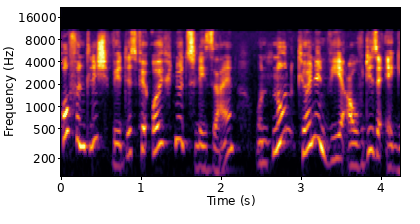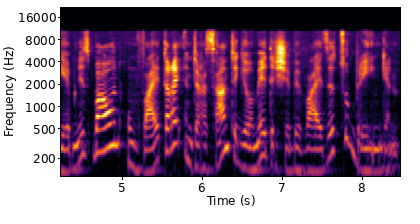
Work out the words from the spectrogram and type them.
Hoffentlich wird es für euch nützlich sein und nun können wir auf dieses Ergebnis bauen, um weitere interessante geometrische Beweise zu bringen.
